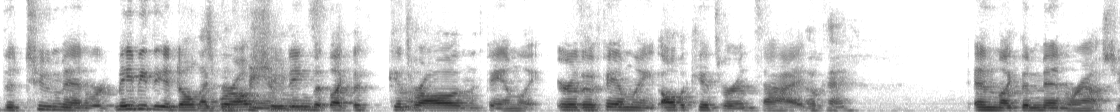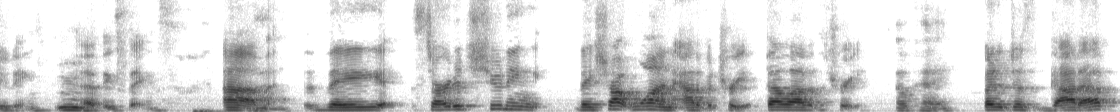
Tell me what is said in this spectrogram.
the two men were maybe the adults Like were the all shooting, but like the kids Oh. were all in the family or the family, all the kids were inside, Okay. and like the men were out shooting Mm. at these things. Um, Wow. They started shooting. They shot one out of a tree. It fell out of the tree, Okay. but it just got up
